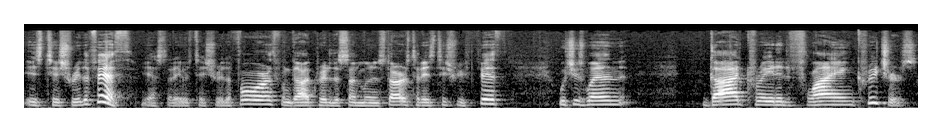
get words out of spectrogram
is Tishri the 5th. Yesterday was Tishri the 4th, when God created the sun, moon, and stars. Today is Tishri 5th, which is when God created flying creatures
